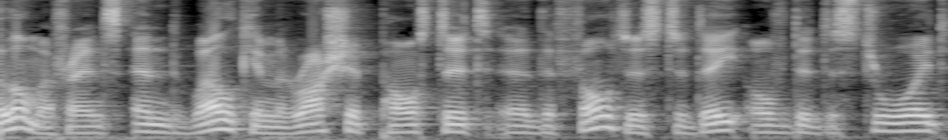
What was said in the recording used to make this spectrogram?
Hello my friends and welcome. Russia posted uh, the photos today of the destroyed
